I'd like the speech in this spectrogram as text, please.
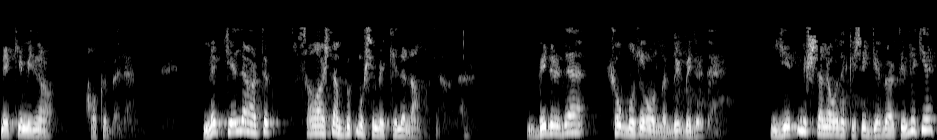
Mekke Medine halkı böyle. Mekkeliler artık savaştan bıkmıştı Mekkeliler anlatıyorlar. Bedir'de çok bozun oldular Bedir'de. 70 tane orada kişi gebertildi ki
